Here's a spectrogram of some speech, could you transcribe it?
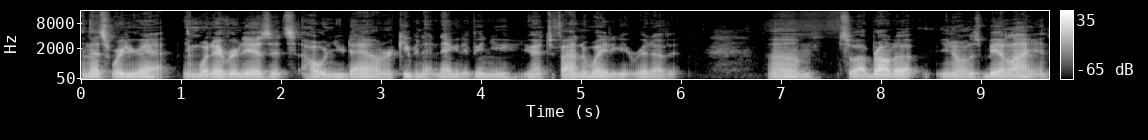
and that's where you're at. And whatever it is that's holding you down or keeping that negative in you, you have to find a way to get rid of it. Um, so I brought up, you know, let's be a lion.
